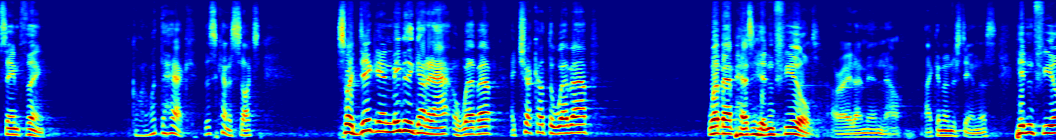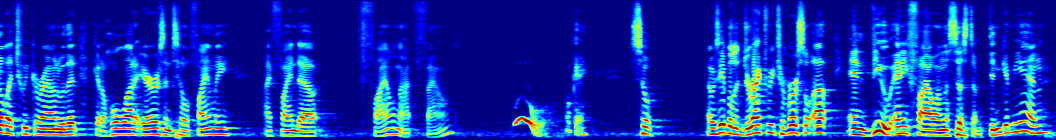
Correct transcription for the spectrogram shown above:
same thing. I'm going, what the heck? This kind of sucks. So I dig in, maybe they got a web app. I check out the web app. Web app has a hidden field. All right, I'm in now. I can understand this. Hidden field, I tweak around with it, get a whole lot of errors until finally I find out file not found. Ooh, okay. So I was able to directory traversal up and view any file on the system. Didn't get me in,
